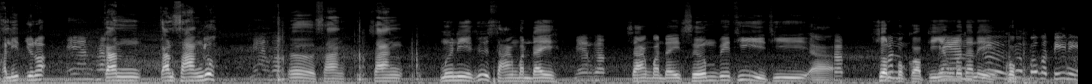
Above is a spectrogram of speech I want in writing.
ผลิตอยู่เนาะ แม่นครับการการสร้างอยู่ แม่นครับเออสร้างสร้างมื้อนี้คือสร้างบันได แม่นครับ สร้างบันไดเสริมเวทีที่อ่าครับ ส่วนประกอบที่ยังบ่ทันได้คือครบ คือปกตินี่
